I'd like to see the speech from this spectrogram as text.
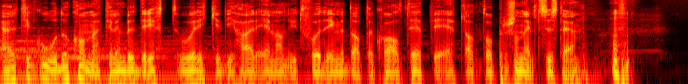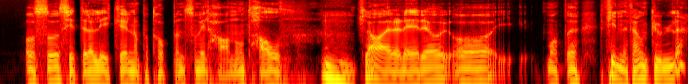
Jeg har til gode å komme til en bedrift hvor ikke de har en eller annen utfordring med datakvalitet i et eller annet operasjonelt system. og så sitter det allikevel noen på toppen som vil ha noen tall. Mm. Klarer dere å, å måte, finne fram gullet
